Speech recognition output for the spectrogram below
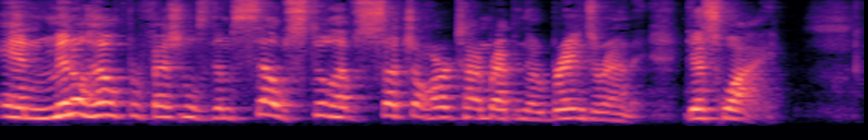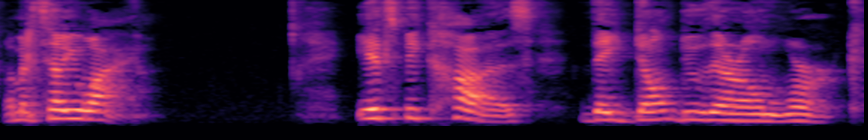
And mental health professionals themselves still have such a hard time wrapping their brains around it. Guess why? I'm going to tell you why. It's because they don't do their own work.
